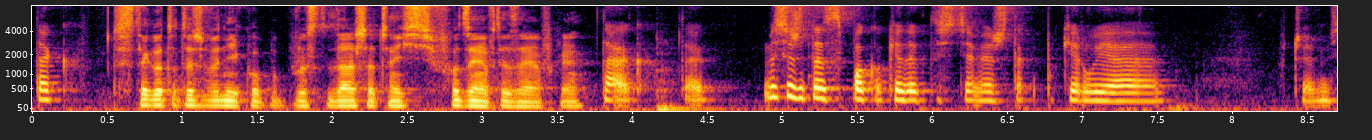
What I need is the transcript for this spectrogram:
tak, Z tego to też wynikło, po prostu dalsza część wchodzenia w tę zajawkę. tak, tak. Myślę, że to jest spoko, kiedy ktoś cię, wiesz, tak pokieruje w czymś.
